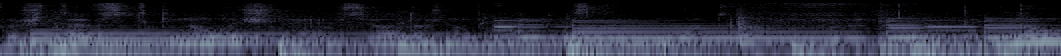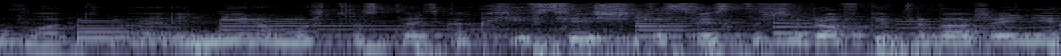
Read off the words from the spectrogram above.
потому что все-таки научное, все должно быть на английском. Ну вот, э, Эльмира может рассказать, как ей все ищут свои стажировки, продолжение.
